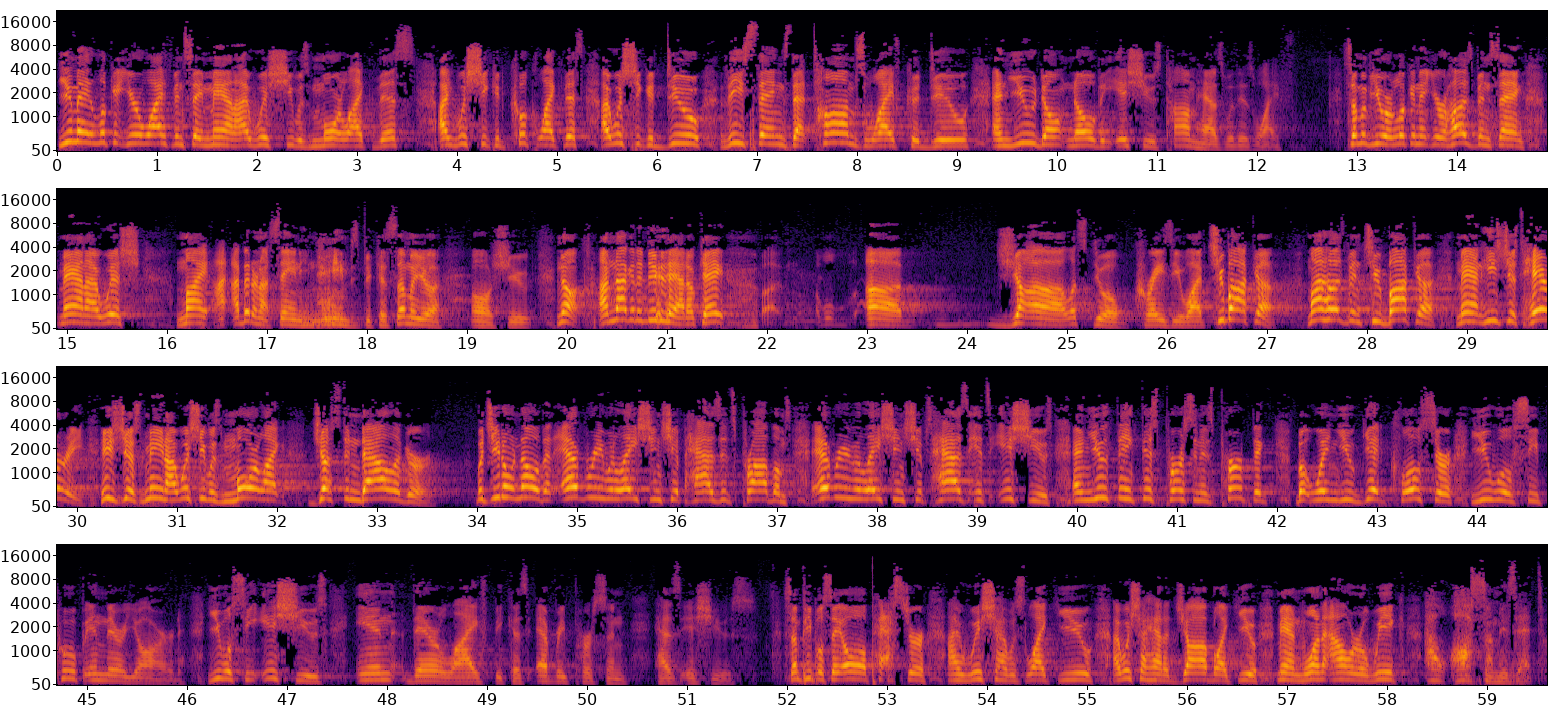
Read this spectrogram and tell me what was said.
You may look at your wife and say, Man, I wish she was more like this. I wish she could cook like this. I wish she could do these things that Tom's wife could do. And you don't know the issues Tom has with his wife. Some of you are looking at your husband saying, Man, I wish my. I better not say any names because some of you are, Oh, shoot. No, I'm not going to do that, okay? Uh, uh, let's do a crazy wife. Chewbacca. My husband, Chewbacca, man, he's just hairy. He's just mean. I wish he was more like Justin Gallagher. But you don't know that every relationship has its problems. Every relationship has its issues. And you think this person is perfect, but when you get closer, you will see poop in their yard. You will see issues in their life because every person has issues. Some people say, Oh, Pastor, I wish I was like you. I wish I had a job like you. Man, one hour a week, how awesome is it?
